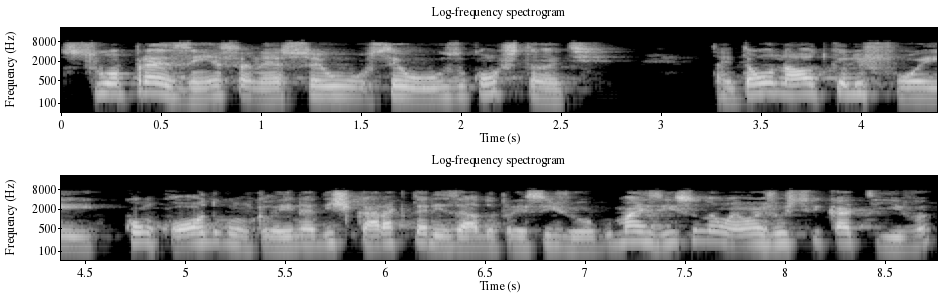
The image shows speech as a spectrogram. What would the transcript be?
sua presença, né, seu, seu uso constante. Então o Náutico ele foi, concordo com o Kleiner, descaracterizado para esse jogo, mas isso não é uma justificativa,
